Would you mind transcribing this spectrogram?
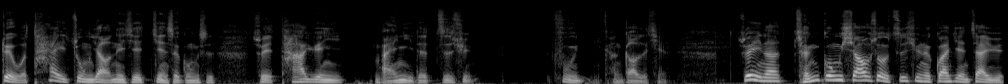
对我太重要，那些建设公司，所以他愿意买你的资讯，付你很高的钱。所以呢，成功销售资讯的关键在于，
